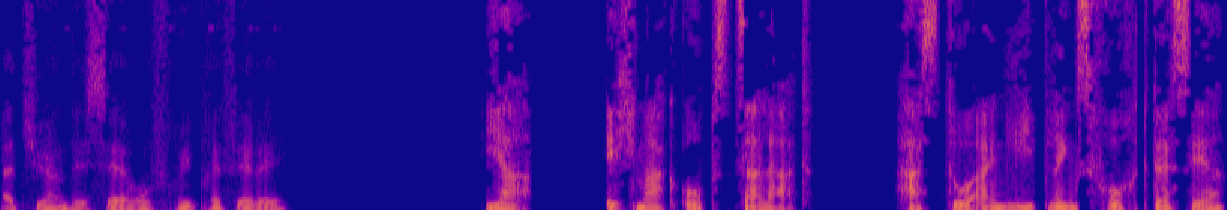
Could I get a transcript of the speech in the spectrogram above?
As-tu un dessert aux fruits préféré? Ja. Ich mag Obstsalat. Hast du ein Lieblingsfruchtdessert?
